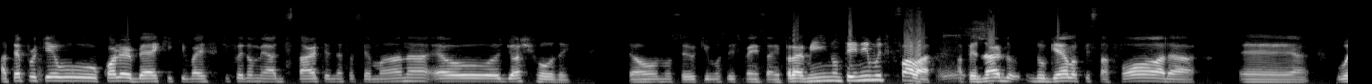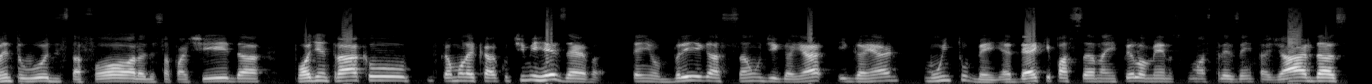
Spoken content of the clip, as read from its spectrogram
Até porque o quarterback que, vai, que foi nomeado starter nessa semana é o Josh Rosen. Então, não sei o que vocês pensam aí. Para mim, não tem nem muito o que falar. Isso. Apesar do, do Gallup estar fora, é, o Anto Woods está fora dessa partida, pode entrar com, com a molecada, com o time reserva. Tem obrigação de ganhar e ganhar muito bem. É deck passando aí pelo menos umas 300 jardas,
